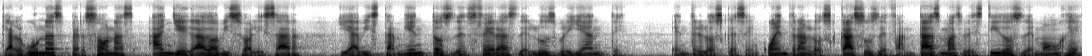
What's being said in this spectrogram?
que algunas personas han llegado a visualizar y avistamientos de esferas de luz brillante, entre los que se encuentran los casos de fantasmas vestidos de monje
